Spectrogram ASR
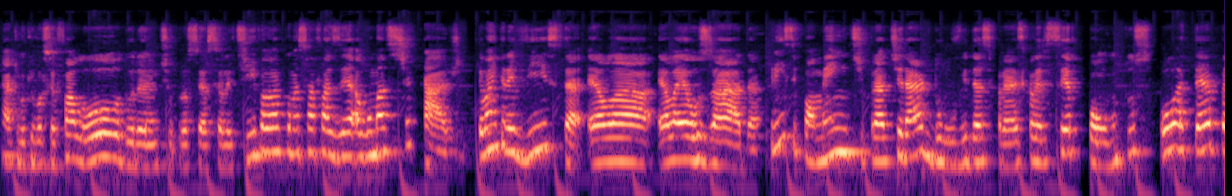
aquilo que você falou durante o processo seletivo, ela vai começar a fazer algumas checagens. Então a entrevista, ela, ela é usada principalmente para tirar dúvidas, para esclarecer pontos ou até para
